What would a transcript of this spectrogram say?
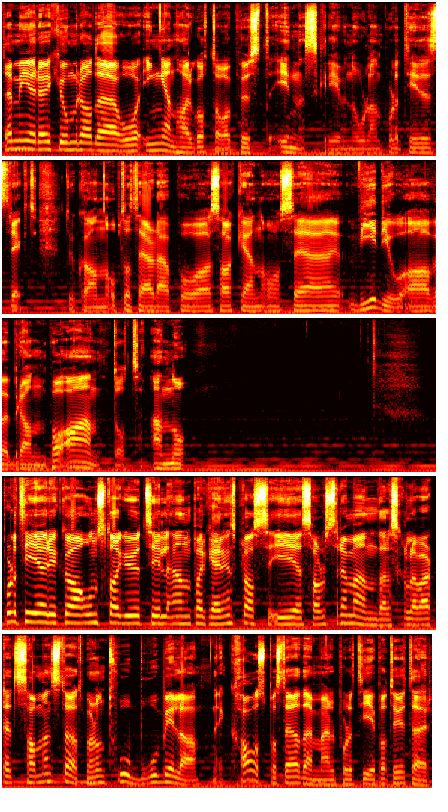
Det er mye røyk i området, og ingen har godt av å puste inn, skriver Nordland politidistrikt. Du kan oppdatere deg på saken og se video av brannen på an.no. Politiet rykka onsdag ut til en parkeringsplass i Saltstraumen. Der det skal ha vært et sammenstøt mellom to bobiler. Det er kaos på stedet, melder politiet på Twitter.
